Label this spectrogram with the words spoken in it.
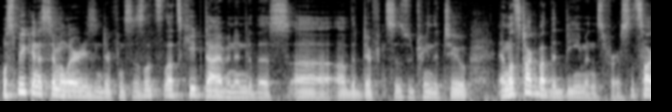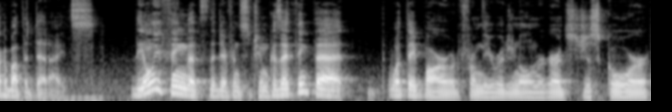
Well, speaking of similarities and differences, let's let's keep diving into this uh, of the differences between the two, and let's talk about the demons first. Let's talk about the Deadites. The only thing that's the difference between because I think that what they borrowed from the original in regards to just gore,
